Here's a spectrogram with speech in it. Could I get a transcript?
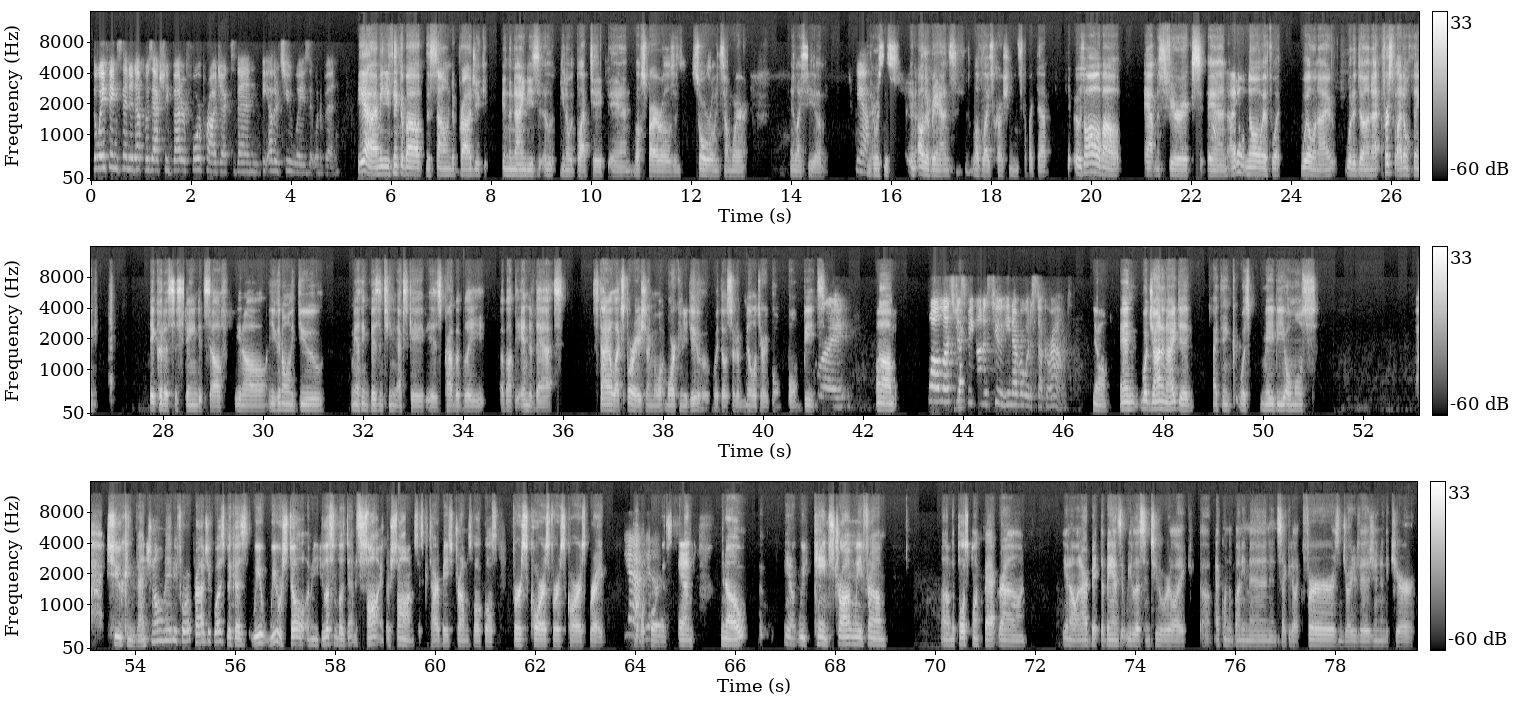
the way things ended up was actually better for Projekt than the other two ways it would have been. Yeah, I mean, you think about the sound of Projekt in the '90s, uh, you know, with Black Tape and Love Spirals and Soul Whirling Somewhere and Lycia. Yeah. There was this in other bands, Love Lies Crushing and stuff like that. It was all about atmospherics, and I don't know if what Will and I would have done. I, first of all, I don't think it could have sustained itself. You know, you can only do. I mean, I think Byzantine Escape is probably about the end of that style exploration. I mean, what more can you do with those sort of military boom boom beats? Right. Um, Well, let's just be honest too. He never would have stuck around. you know, and what John and I did, I think, was maybe almost too conventional, maybe for what Projekt was, because we we were still. I mean, if you listen to those demos, songs, they're songs. It's guitar, bass, drums, vocals, first chorus, first chorus, break. Yeah. double yeah. chorus. And you know, you know, we came strongly from um, the post-punk background. You know, and our the bands that we listened to were like um, Echo and the Bunnymen and Psychedelic Furs and Joy Division and The Cure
